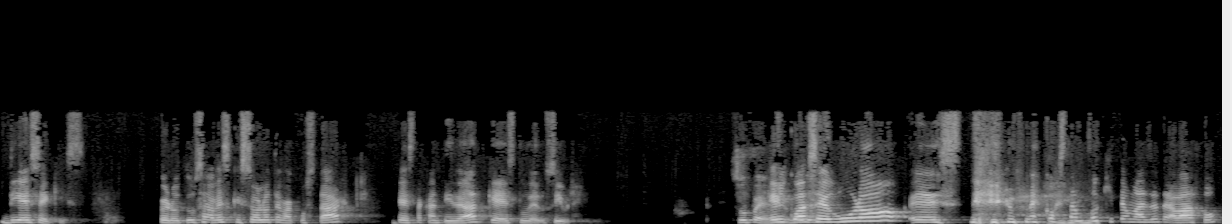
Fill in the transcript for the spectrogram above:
10X, pero tú sabes que solo te va a costar esta cantidad que es tu deducible. Súper. El coaseguro este, me cuesta un poquito más de trabajo.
